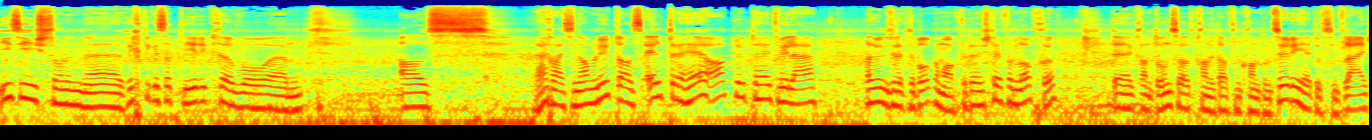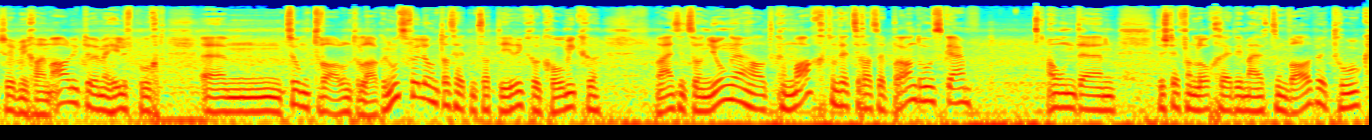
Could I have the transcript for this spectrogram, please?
Easy ist so ein äh, richtiger Satiriker, der ähm, als, ich weiß den Namen nicht, als älterer Herr angelötet hat, weil er also wenn ich vielleicht den Bogen machen, der Stefan Locher, der Kantonsratskandidat vom Kanton Zürich, hat auf seinem Flyer geschrieben, ich kann ihm anrufen, wenn man Hilfe braucht, ähm, um die Wahlunterlagen auszufüllen. Und das hat ein Satiriker, ein Komiker, weiss nicht, so ein Junge halt gemacht und hat sich als Brand ausgegeben Und ähm, der Stefan Locher hat ihm eigentlich zum Wahlbetrug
